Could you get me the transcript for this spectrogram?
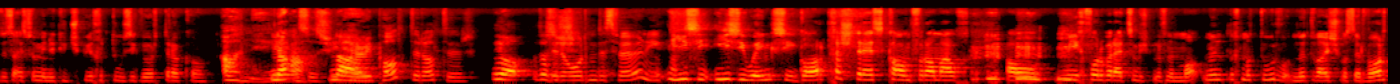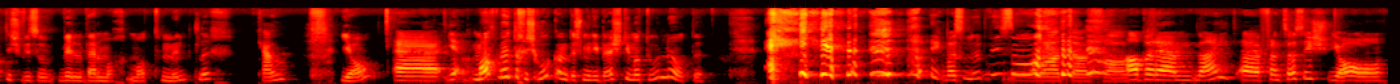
dass eines von meinen Deutschbüchern 1000 Wörter hatte. Ah nein, Nein, also das ist wie nein. Harry Potter, oder? Ja, das Der Orden des Phönix. easy, easy win gewesen. Gar keinen Stress und vor allem auch, auch mich vorbereitet zum Beispiel auf eine mündliche Matur, wo du nicht weißt, was erwartet wieso, weil wer macht Mathe mündlich? Gell? Ja. Äh, ja Mathe mündlich ist gut gegangen, das ist meine beste Maturnote. ich weiß nicht wieso. What the fuck? Aber ähm, nein, äh, Französisch, ja.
